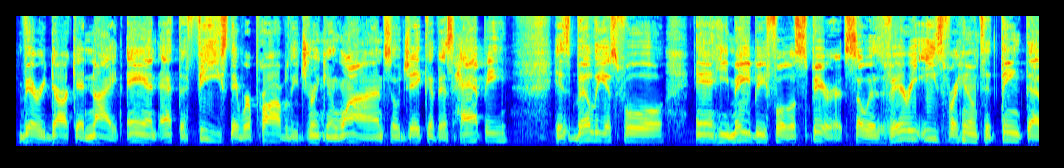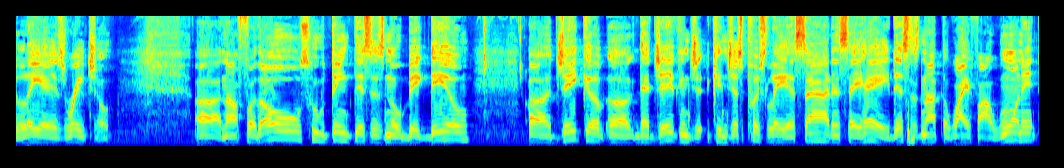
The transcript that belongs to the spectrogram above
very dark at night. And at the feast, they were probably drinking wine. So Jacob is happy, his belly is full, and he may be full of spirit. So it's very easy for him to think that Leah is Rachel. Uh, now, for those who think this is no big deal, uh, Jacob uh, that Jacob can, can just push Leah aside and say, "Hey, this is not the wife I wanted.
